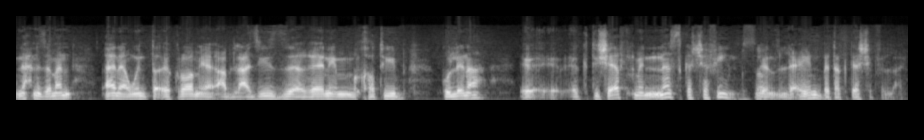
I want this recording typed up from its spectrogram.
إن إحنا زمان أنا وأنت إكرام يا عبد العزيز غانم خطيب كلنا آه، اكتشاف من ناس كشافين. بالظبط. العين بتكتشف اللعيبة.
